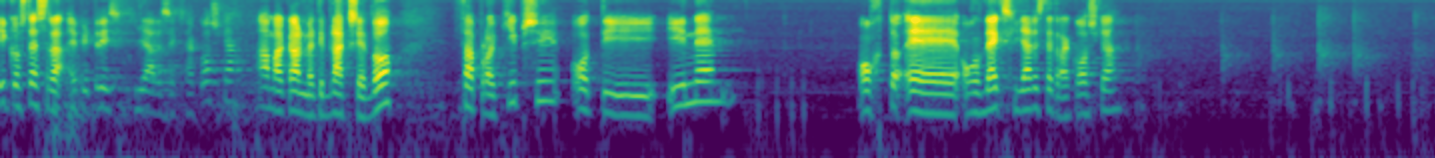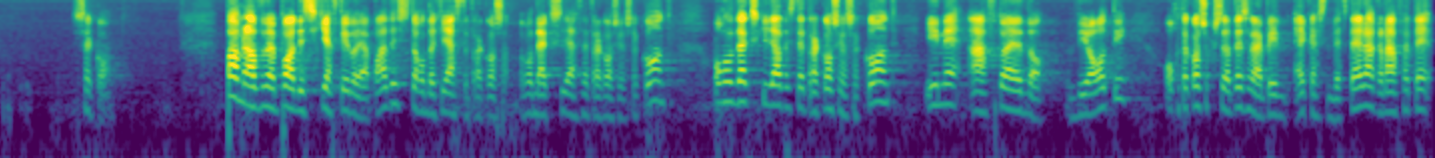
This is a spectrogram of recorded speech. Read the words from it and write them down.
24 επί 3.600, άμα κάνουμε την πράξη εδώ, θα προκύψει ότι είναι 86.400 ε, σεκόντ. Πάμε να δούμε πού αντιστοιχεί αυτή εδώ η απάντηση, το 86.400 σεκόντ. 86.400 σεκόντ είναι αυτό εδώ, διότι 864 επί 10 στην Δευτέρα γράφεται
